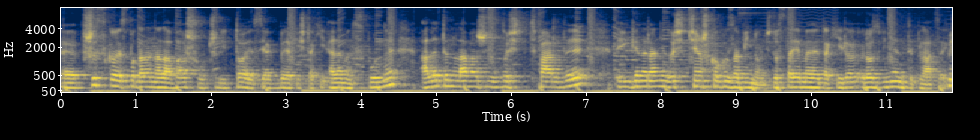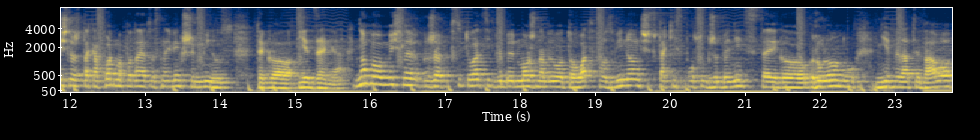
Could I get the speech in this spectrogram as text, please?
y, wszystko jest podane na lawaszu, czyli to jest jakby jakiś taki element wspólny, ale ten lawasz jest dość twardy i generalnie dość ciężko go zawinąć. Dostajemy taki ro- rozwinięty placek. Myślę, że taka forma podania to jest największy minus tego jedzenia. No bo myślę, że w sytuacji, gdyby można było to łatwo zwinąć w taki sposób, żeby nic z tego rulonu nie wylatywało,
